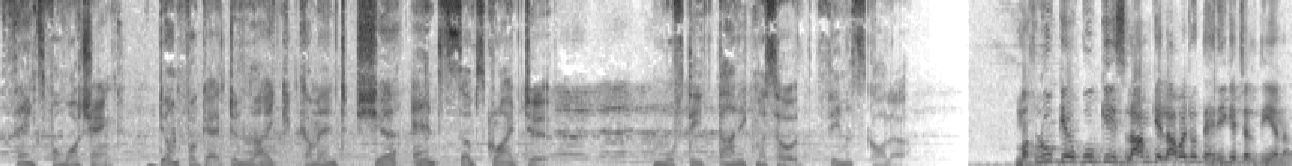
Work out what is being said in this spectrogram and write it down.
Thanks for watching. Don't forget to like, comment, share and subscribe to Mufti Tariq Masood, famous scholar. मखलूक के हकूक़ की इस्लाम के अलावा जो तहरीकें चलती हैं ना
